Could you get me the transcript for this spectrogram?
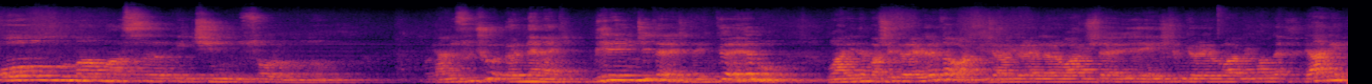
olmaması için sorumlu. Yani suçu önlemek. Birinci derecedeki görevi bu. Valinin başka görevleri de var. Ticari görevleri var, işte e, eğitim görevi var, bilmem ne. Yani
